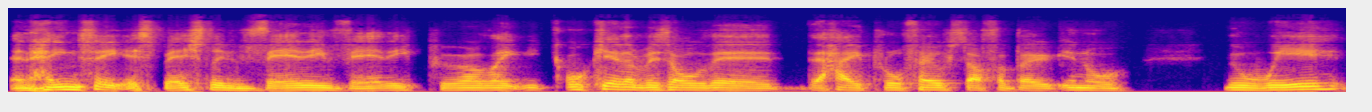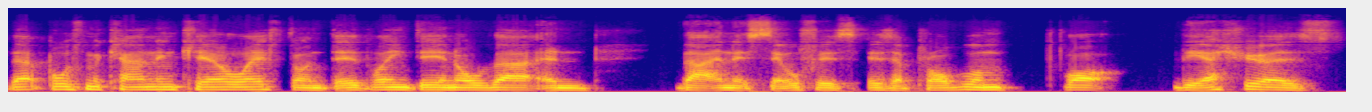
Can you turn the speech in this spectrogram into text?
in hindsight, especially very very poor. Like okay, there was all the the high profile stuff about you know the way that both McCann and Kerr left on deadline day and all that, and that in itself is is a problem. But the issue is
